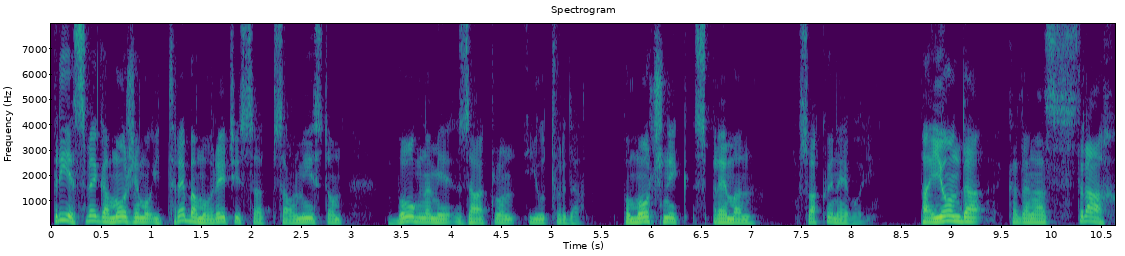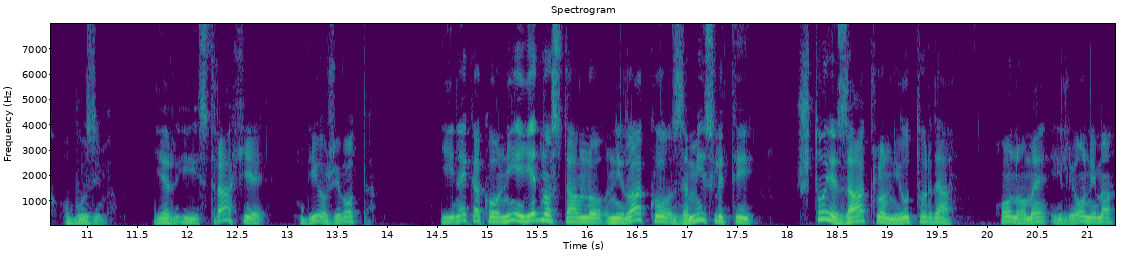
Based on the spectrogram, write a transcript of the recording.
prije svega možemo i trebamo reći sa psalmistom Bog nam je zaklon i utvrda. Pomoćnik spreman u svakoj nevolji. Pa i onda kada nas strah obuzima. Jer i strah je dio života. I nekako nije jednostavno ni lako zamisliti što je zaklon i utvrda onome ili onima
